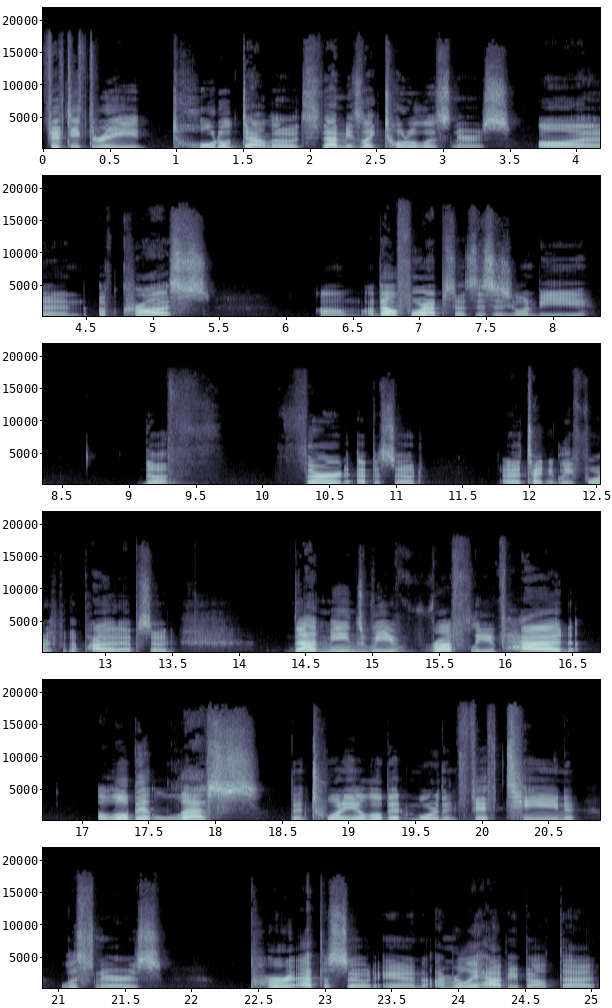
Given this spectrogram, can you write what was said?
53 total downloads. That means like total listeners on across um about four episodes. This is going to be the th- third episode, uh, technically fourth with a pilot episode. That means we've roughly had a little bit less than 20, a little bit more than 15 listeners per episode, and I'm really happy about that.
